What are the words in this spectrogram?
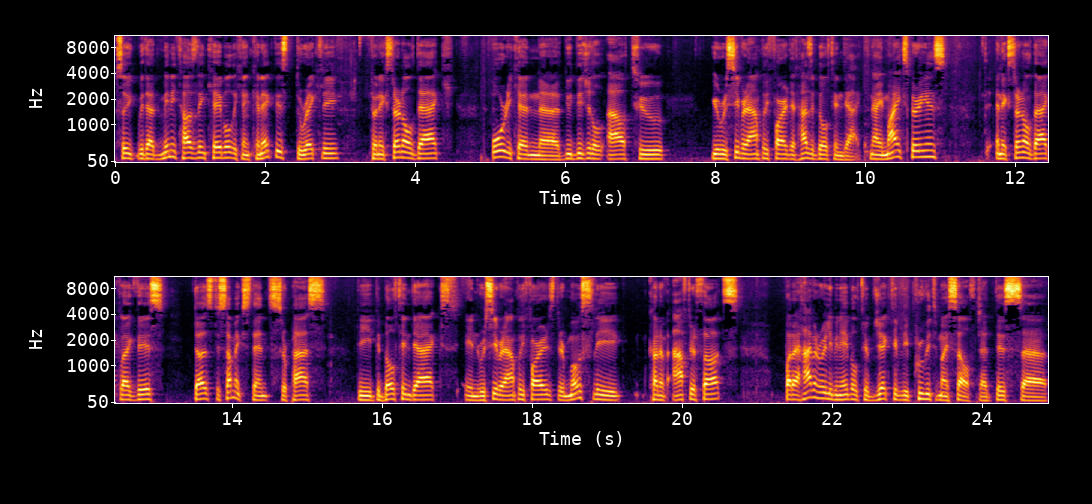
so with that mini Toslink cable, you can connect this directly to an external DAC, or you can uh, do digital out to your receiver amplifier that has a built-in DAC. Now, in my experience, an external DAC like this does to some extent surpass the, the built-in DACs in receiver amplifiers. They're mostly kind of afterthoughts, but I haven't really been able to objectively prove it to myself that this uh,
